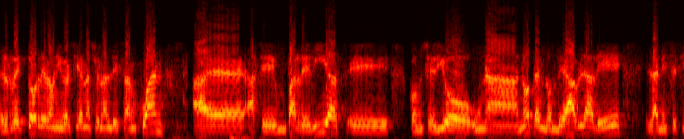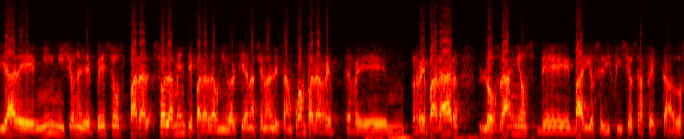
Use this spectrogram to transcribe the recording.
el rector de la Universidad Nacional de San Juan eh, hace un par de días eh, concedió una nota en donde habla de la necesidad de mil millones de pesos para solamente para la Universidad Nacional de San Juan para reparar los daños de varios edificios afectados.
